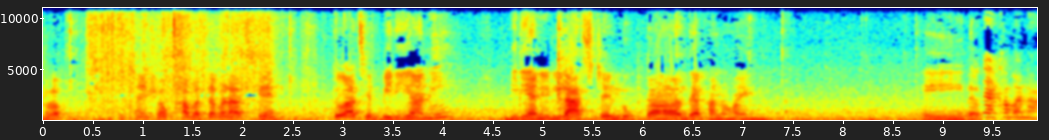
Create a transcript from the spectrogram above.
সব, এখানে সব খাবার দাবার আছে, তো আছে বিরিয়ানি, বিরিয়ানির লাস্টের লুকটা দেখানো হয়নি। এই দেখো। দেখাবা না।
